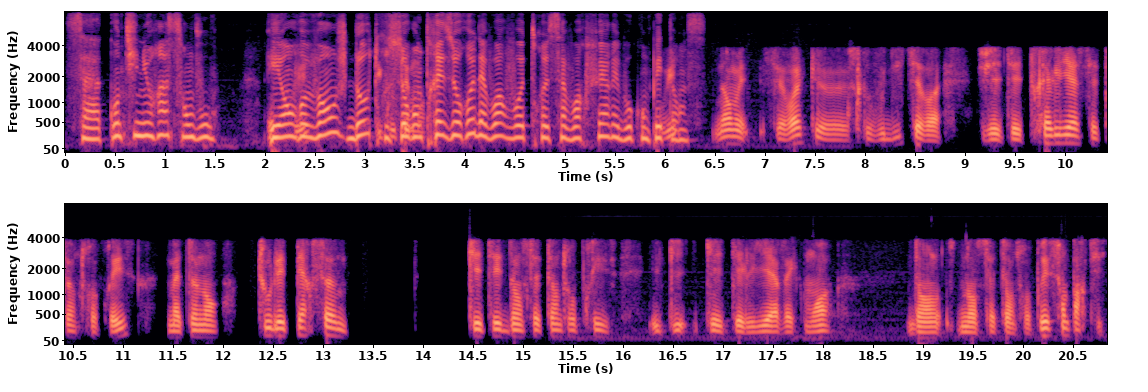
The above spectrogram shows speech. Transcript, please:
ça continuera sans vous. Et en revanche, d'autres seront très heureux d'avoir votre savoir-faire et vos compétences. Non, mais c'est vrai que ce que vous dites, c'est vrai. J'ai été très lié à cette entreprise. Maintenant, toutes les personnes qui étaient dans cette entreprise et qui, qui étaient liées avec moi dans, dans cette entreprise sont parties.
